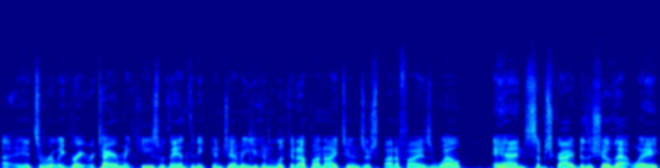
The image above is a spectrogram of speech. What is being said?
Uh, it's a really great. Retirement Keys with Anthony Cangemi. You can look it up on iTunes or Spotify as well and subscribe to the show. That way,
